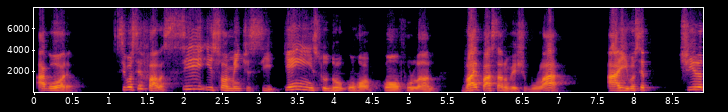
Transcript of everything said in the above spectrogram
Agora, se você fala se e somente se quem estudou com, com fulano vai passar no vestibular, aí você tira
